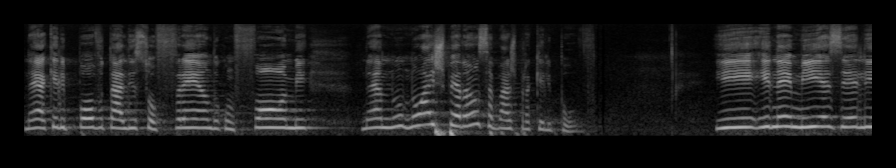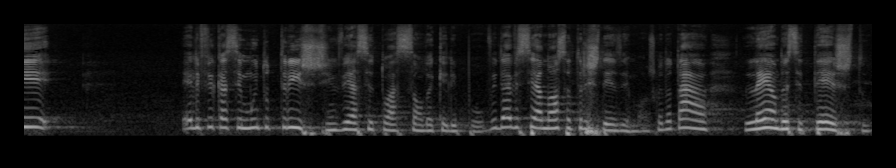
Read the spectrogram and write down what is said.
né? aquele povo está ali sofrendo, com fome, né? não, não há esperança mais para aquele povo. E, e Neemias, ele, ele fica assim muito triste em ver a situação daquele povo. E deve ser a nossa tristeza, irmãos. Quando eu estava lendo esse texto,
